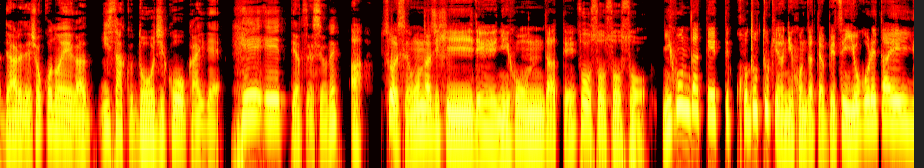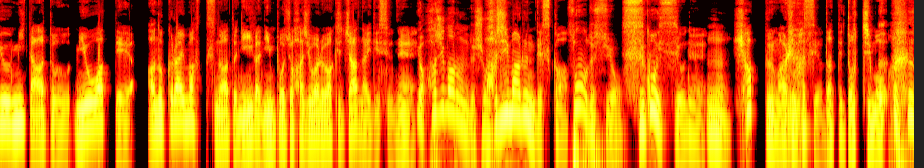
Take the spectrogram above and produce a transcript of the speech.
え。で、あれでしょ？この映画2作同時公開で、平映ってやつですよね。あ、そうですね。同じ日で2本立て？そうそうそうそ2本立てって、この時の2本立ては別に汚れた英雄見た後、見終わって、あのクライマックスの後に伊賀忍法帳始まるわけじゃないですよねう。い。や、始まるんでしょ始まるんですか？そうですよ。すごいっすよね。うん。100分ありますよ。だってどっちも。そう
